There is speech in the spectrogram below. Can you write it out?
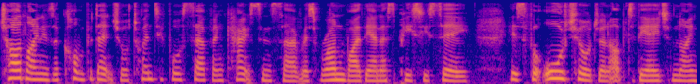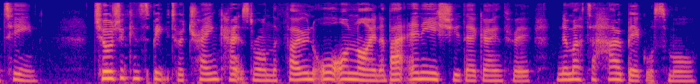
Childline is a confidential 24-7 counselling service run by the NSPCC. It's for all children up to the age of 19. Children can speak to a trained counsellor on the phone or online about any issue they're going through, no matter how big or small.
